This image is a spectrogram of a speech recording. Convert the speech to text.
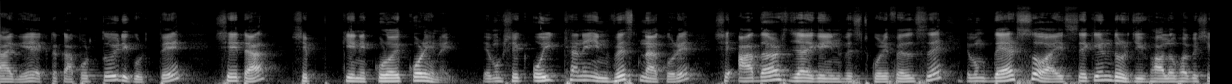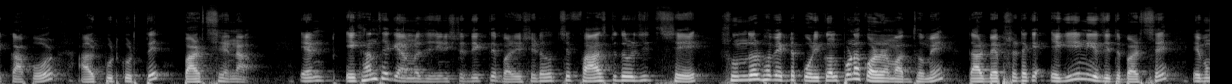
লাগে একটা কাপড় তৈরি করতে, সেটা সে কিনে, ক্রয় করে নাই। এবং সে ওইখানে ইনভেস্ট না করে, সে আদার্স জায়গায় ইনভেস্ট করে ফেলছে এবং দ্যাটস ওয়াই সেকেন্ড দর্জি ভালোভাবে সে কাপড় আউটপুট করতে পারছে না। অ্যান্ড এখান থেকে আমরা যে জিনিসটা দেখতে পারি, সেটা হচ্ছে ফার্স্ট দর্জি সে সুন্দরভাবে একটা পরিকল্পনা করার মাধ্যমে তার ব্যবসাটাকে এগিয়ে নিয়ে যেতে পারছে এবং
